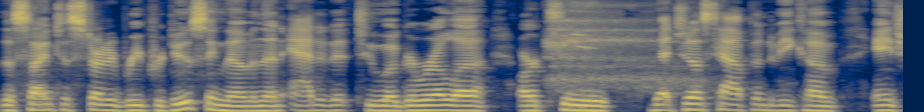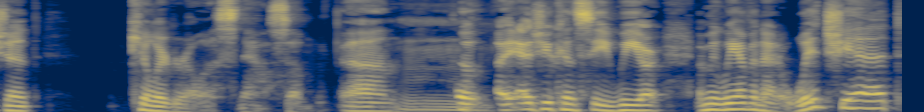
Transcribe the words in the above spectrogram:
the scientists started reproducing them and then added it to a gorilla or two that just happened to become ancient killer gorillas now. So um so Mm. uh, as you can see we are i mean we haven't had a witch yet.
